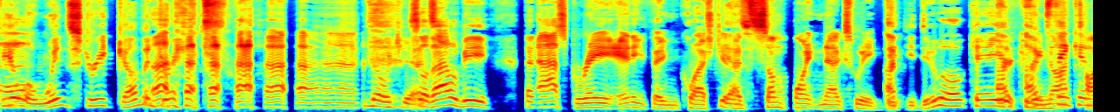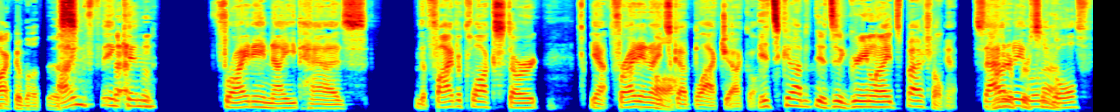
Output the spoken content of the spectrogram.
feel a win streak coming. Greg. no chance. so that'll be ask Ray anything question at some point next week. Did I'm- you do okay, or I'm- can we not thinking- talk about this? I'm thinking Friday night has the five o'clock start. Yeah, Friday night's Oh. got blackjack on. it's got it's a green light special. yeah. Saturday, little 100%. golf.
